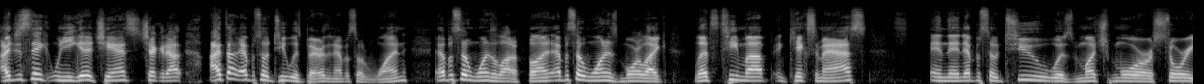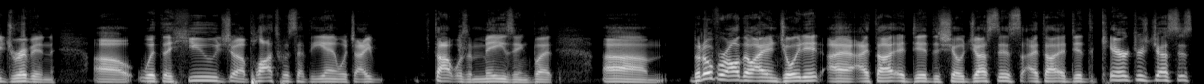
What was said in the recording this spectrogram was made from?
I just think when you get a chance, check it out. I thought episode two was better than episode one. Episode one is a lot of fun. Episode one is more like let's team up and kick some ass, and then episode two was much more story driven, uh, with a huge uh, plot twist at the end, which I thought was amazing. But um, but overall, though, I enjoyed it. I, I thought it did the show justice. I thought it did the characters justice,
